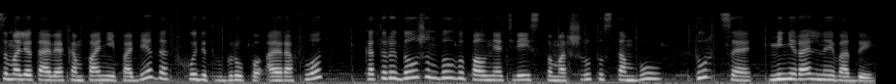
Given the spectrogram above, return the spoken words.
самолет авиакомпании «Победа» входит в группу «Аэрофлот», который должен был выполнять рейс по маршруту Стамбул, Турция, минеральные воды,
